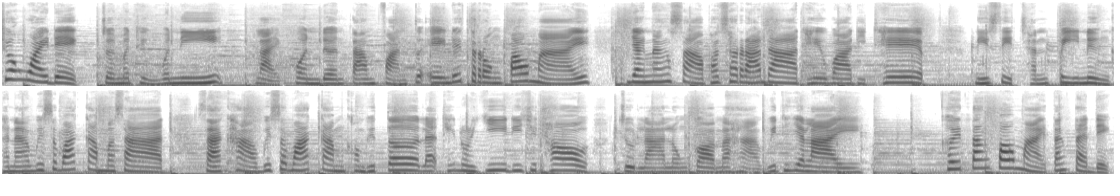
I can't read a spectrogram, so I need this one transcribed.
ช่วงวัยเด็กจนมาถึงวันนี้ หลายคนเดินตามฝันตัวเองได้ตรงเป้าหมาย อย่างนางสาวพัชรดาเทวาดิเทพ นิสิตชั้นปีหนึ่งคณะวิศวกรรมศาสตร์ สาขาวิศวกรรมคอมพิวเตอร์และเทคโนโลยีดิจิทัล จุฬาลงกรณ์มหาวิทยาลัย เคยตั้งเป้าหมายตั้งแต่เด็ก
